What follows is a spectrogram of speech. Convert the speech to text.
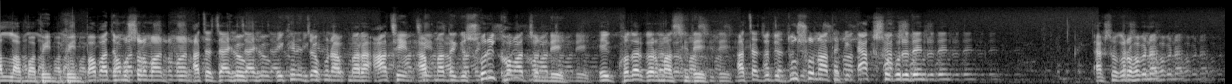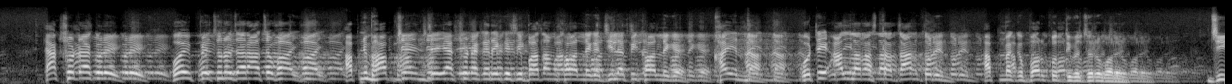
আল্লাহ মাফিন বাবা যে মুসলমান। আচ্ছা যাই হোক, এখানে যখন আপনারা আছেন, আপনাদেরকে শরীর হওয়ার জন্য, এই খোদার ঘর মসজিদে আচ্ছা যদি দুশো না থাকে, একশো করে দেন। একশো করে হবে না? একশো টাকা করে। ওই পেছনে যারা আছো ভাই, আপনি ভাবছেন যে একশো টাকা রেখেছি বাদাম খাওয়ার লেগে, জিলাপি খাওয়ার লেগে, খাইয়েন না। ওটাই আল্লাহ রাস্তা, দান করেন। আপনাকে বরকত দিবে, জোরে বলেন। জি,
